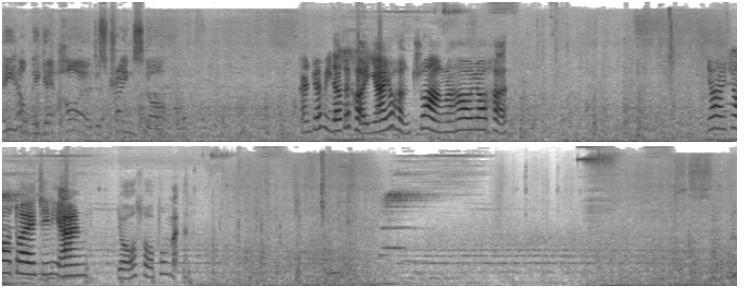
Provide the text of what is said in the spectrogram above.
he helped me get hired as train staff. 感觉彼得最可疑啊，又很壮，然后又很，又又对基里安有所不满。嗯，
